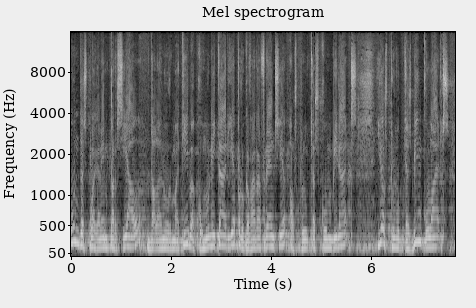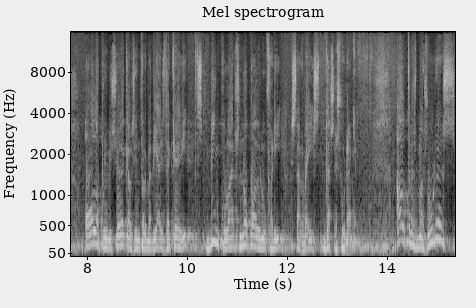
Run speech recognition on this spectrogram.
un desplegament parcial de la normativa comunitària però que fa referència als productes combinats i als productes vinculats o la prohibició de que els intermediaris de crèdits vinculats no poden oferir serveis d'assessorament. Altres mesures,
